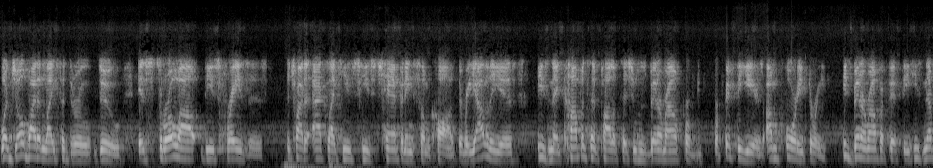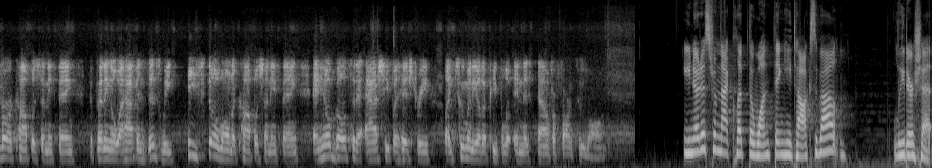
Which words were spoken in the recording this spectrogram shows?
What Joe Biden likes to do, do is throw out these phrases to try to act like he's he's championing some cause. The reality is he's an incompetent politician who's been around for for 50 years. I'm 43. He's been around for 50. He's never accomplished anything. Depending on what happens this week, he still won't accomplish anything. And he'll go to the ash heap of history like too many other people in this town for far too long. You notice from that clip the one thing he talks about? Leadership.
